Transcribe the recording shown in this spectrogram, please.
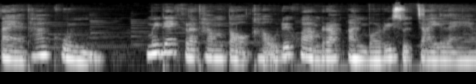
แต่ถ้าคุณไม่ได้กระทำต่อเขาด้วยความรักอันบริสุทธิ์ใจแล้ว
